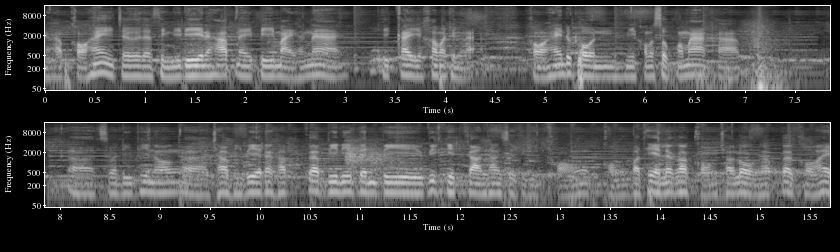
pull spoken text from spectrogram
นะครับ ขอให้เจอแต่สิ่งดีๆนะครับ ในปีใหม่ข้างหน้าที่ใกล้จะเข้ามาถึงแล้วขอให้ทุกคนมีความสุขมากๆครับสวัสดีพี่น้องอชาวพีพีนะครับก็ปีนี้เป็นปีวิกฤตการทางเศรษฐกิจของของประเทศแล้วก็ของชาวโลกครับ ก็ขอให้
